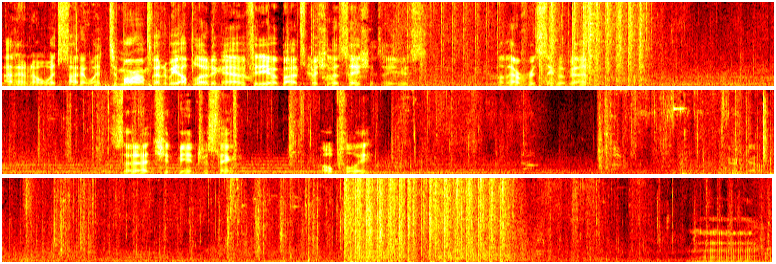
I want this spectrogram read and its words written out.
I don't know which side I went. Tomorrow I'm going to be uploading a video about specializations I use on every single gun. So that should be interesting. Hopefully. There we go. And we're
